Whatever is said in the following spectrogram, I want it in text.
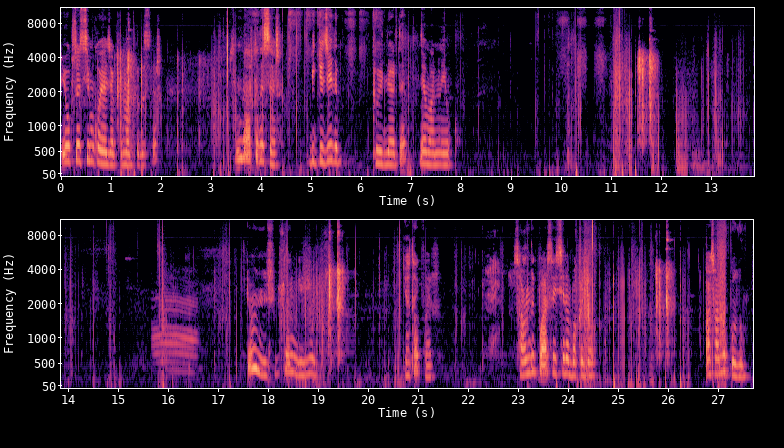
Yoksa sim koyacaktım arkadaşlar. Şimdi arkadaşlar bir gezelim köylerde ne var ne yok. Gibi şu an geziyoruz. Yatak var. Sandık varsa içine bakacağım. Aa sandık buldum.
